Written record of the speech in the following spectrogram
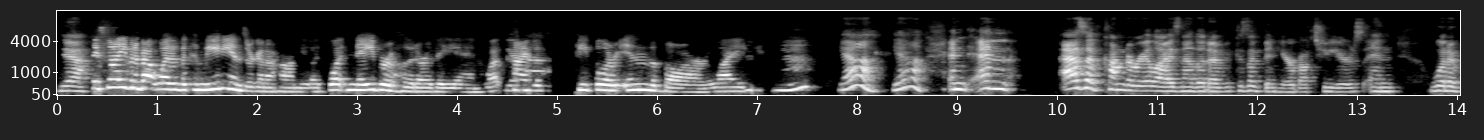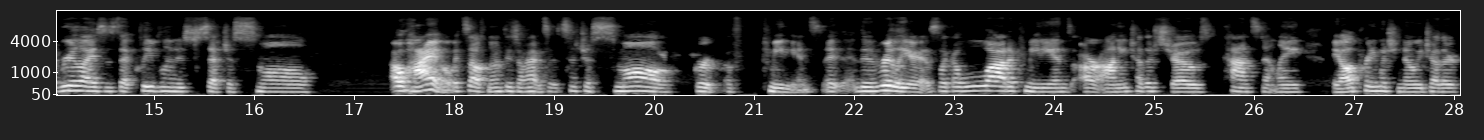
Yeah, it's not even about whether the comedians are going to harm you. Like what neighborhood are they in? What Yeah. kind of people are in the bar? Like Mhm. yeah, yeah. And and as I've come to realize now that I've because I've been here about two years, and what I've realized is that Cleveland is such a small Ohio itself, Northeast Ohio, it's, it's such a small group of comedians. It, there really is. Like a lot of comedians are on each other's shows constantly. They all pretty much know each other.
